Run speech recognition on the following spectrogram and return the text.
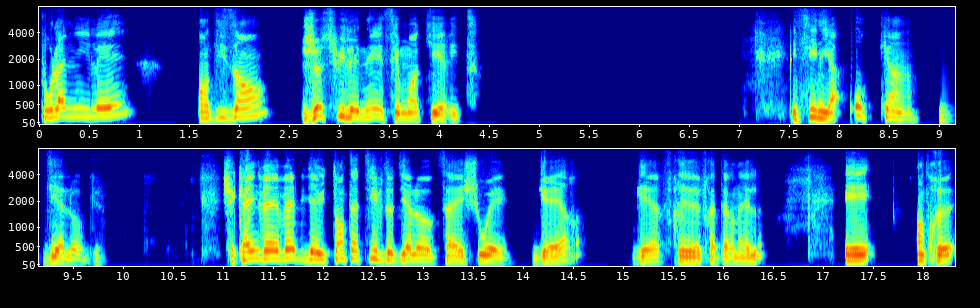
Pour l'annihiler en disant Je suis l'aîné et c'est moi qui hérite. Ici, il n'y a aucun dialogue. Chez Cain et il y a eu tentative de dialogue, ça a échoué. Guerre, guerre fraternelle. Et entre,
